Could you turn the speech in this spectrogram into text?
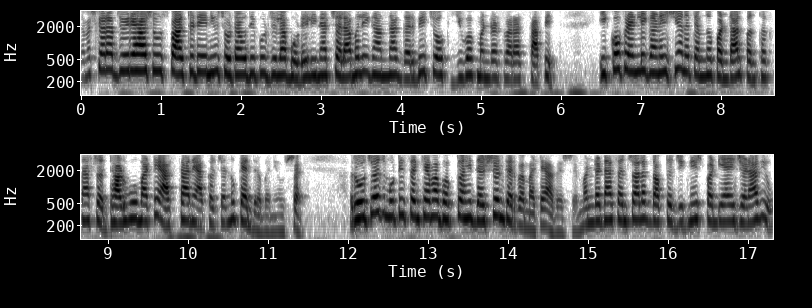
નમસ્કાર, આપ જોઈ રહ્યા છો સ્પાર્ક ટુડે ન્યૂ છોટાઉદેપુર જિલ્લા બોડેલીના ચલામલી ગામના ગરબી ચોક યુવક મંડળ દ્વારા સ્થાપિત ઇકો ફ્રેન્ડલી ગણેશજી અને તેમનો પંડાલ પંથકના શ્રદ્ધાળુઓ માટે આસ્થા અને આકર્ષણનું કેન્દ્ર બન્યું છે. રોજ જ મોટી સંખ્યામાં ભક્તો અહીં દર્શન કરવા માટે આવે છે. મંડળના સંચાલક ડોક્ટર જિગ્નેશ પંડ્યાએ જણાવ્યું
